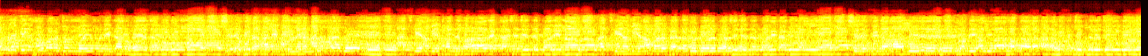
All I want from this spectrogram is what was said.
আমরা কি খাবার জন্য ইন্তেকাল হয়ে যাব গো মা? সেরে খোদা, আলী বললেন, আল্লাহ গো, আজকে আমি ফাতেমার কাছে যেতে পারি না। আজকে আমি আমার বেটা দুটোর কাছে যেতে পারি না গো আল্লাহ। সেরে খোদা, আলী রবি আল্লাহ তাআলা আনহর চোখের জলগুলো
